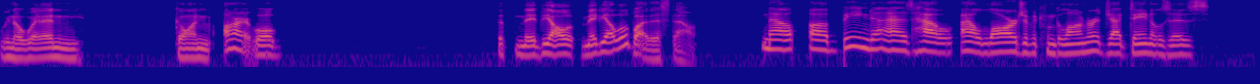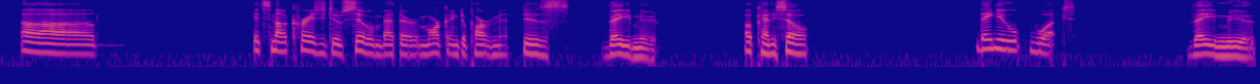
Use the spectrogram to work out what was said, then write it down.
you know when going. All right, well, maybe I'll maybe I will buy this now. Now, uh, being as how how large of a conglomerate Jack Daniels is, uh, it's not crazy to assume that their marketing department is They knew. okay. So they knew what? They knew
